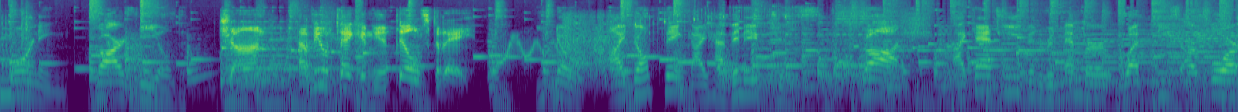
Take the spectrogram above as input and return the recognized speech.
Morning, Garfield. Jon, have you taken your pills today? No, I don't think I have any. ages. Gosh, I can't even remember what these are for.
